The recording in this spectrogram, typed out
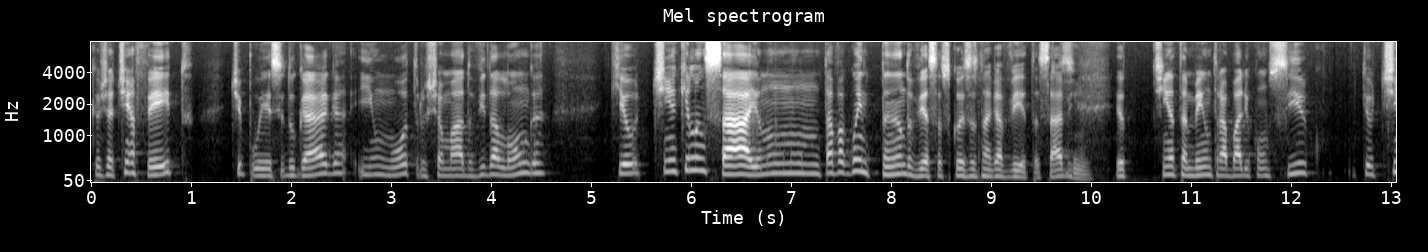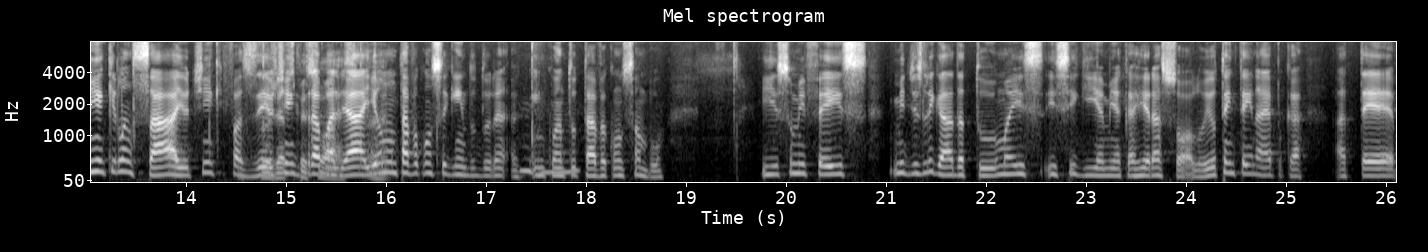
que eu já tinha feito, tipo esse do Garga e um outro chamado Vida Longa, que eu tinha que lançar. Eu não estava aguentando ver essas coisas na gaveta, sabe? Sim. Eu tinha também um trabalho com circo que eu tinha que lançar, eu tinha que fazer, eu tinha que pessoais. trabalhar e eu não estava conseguindo durante, enquanto estava com o sambu. E isso me fez me desligar da turma e, e seguir a minha carreira solo. Eu tentei na época até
